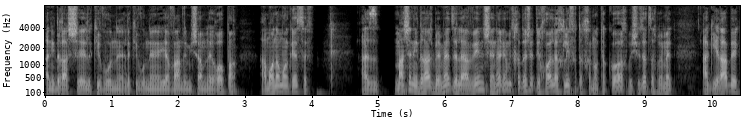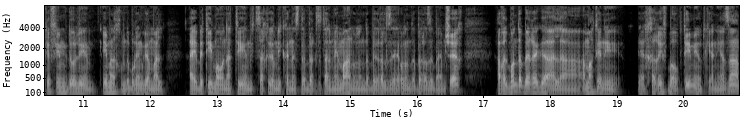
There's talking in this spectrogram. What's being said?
הנדרש לכיוון לכיוון יוון ומשם לאירופה המון המון כסף. אז מה שנדרש באמת זה להבין שאנרגיה מתחדשת יכולה להחליף את תחנות הכוח בשביל זה צריך באמת אגירה בהיקפים גדולים אם אנחנו מדברים גם על ההיבטים העונתיים נצטרך גם להיכנס לדבר קצת על מימן או נדבר על זה או נדבר על זה בהמשך. אבל בוא נדבר רגע על ה... אמרתי אני חריף באופטימיות כי אני יזם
